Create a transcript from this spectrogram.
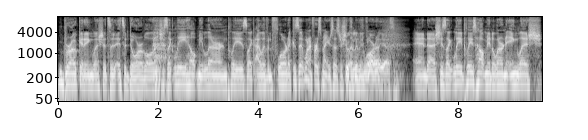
broken English. It's it's adorable. And she's like, Lee, help me learn, please. Like I live in Florida because when I first met your sister, she, was lived living in in Florida. Florida, yes. And uh, she's like, Lee, please help me to learn English.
